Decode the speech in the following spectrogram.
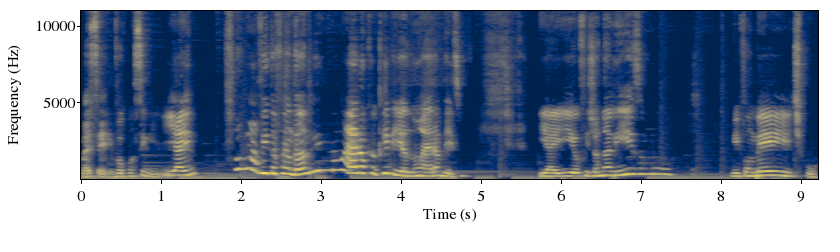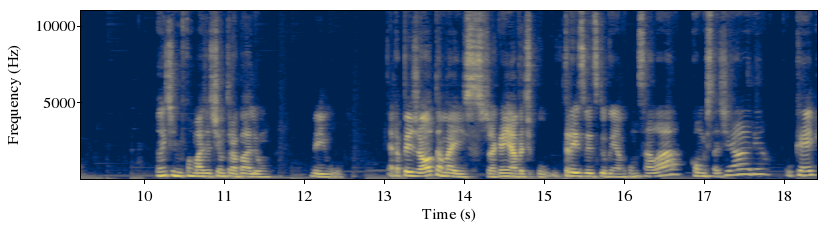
vai ser, vou conseguir. E aí, a vida foi andando e não era o que eu queria, não era mesmo. E aí eu fiz jornalismo, me formei, tipo, antes de me formar já tinha um trabalho meio era PJ, mas já ganhava, tipo, três vezes que eu ganhava como salário, como estagiária, ok?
